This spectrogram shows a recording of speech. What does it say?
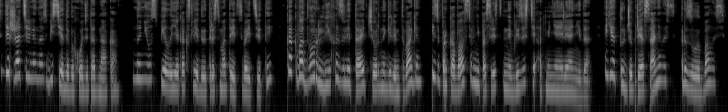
Содержательная у нас беседа выходит, однако. Но не успела я как следует рассмотреть свои цветы, как во двор лихо залетает черный Гелендваген и запарковался в непосредственной близости от меня и Леонида. Я тут же приосанилась, разулыбалась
